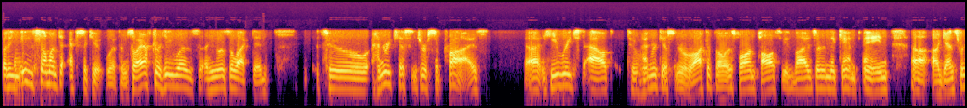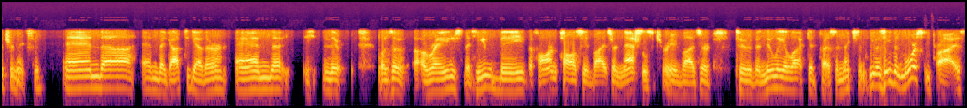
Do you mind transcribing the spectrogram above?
But he needed someone to execute with him. So after he was he was elected, to Henry Kissinger's surprise, uh, he reached out to Henry Kissinger, Rockefeller's foreign policy advisor in the campaign uh, against Richard Nixon, and uh, and they got together and uh, there was a, arranged that he would be the foreign policy advisor, national security advisor to the newly elected President Nixon. He was even more surprised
